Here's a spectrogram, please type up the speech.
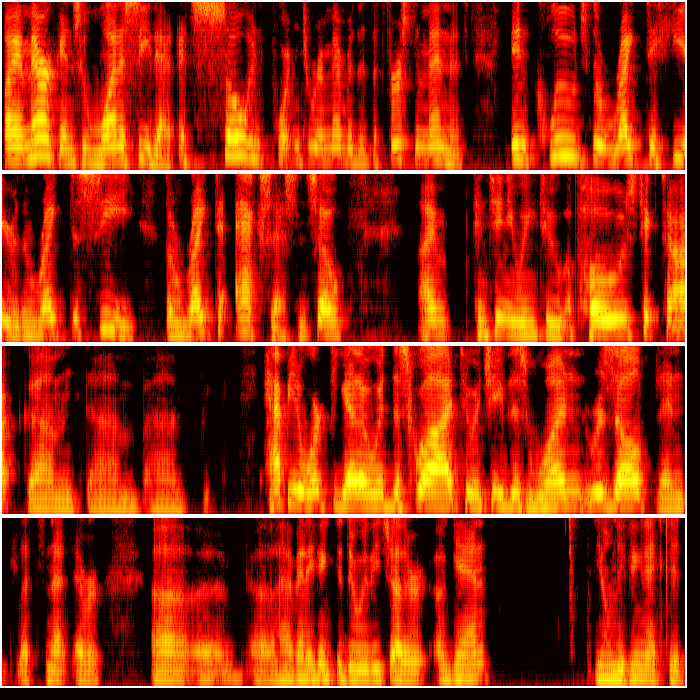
by Americans who want to see that. It's so important to remember that the First Amendment includes the right to hear, the right to see, the right to access. And so I'm continuing to oppose TikTok. Um, um, um, happy to work together with the squad to achieve this one result. And let's not ever uh, uh, uh, have anything to do with each other again. The only thing that could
